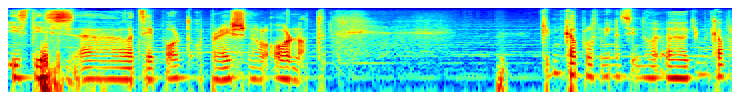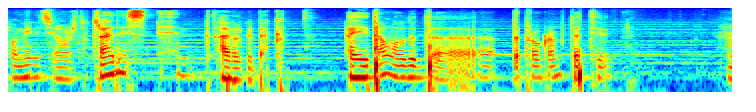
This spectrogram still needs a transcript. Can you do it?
Is this, uh, let's say, board operational or not? Give me a couple of minutes in uh, give me a couple of minutes in order to try this, and I will be back. I downloaded the the program that. Hmm.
